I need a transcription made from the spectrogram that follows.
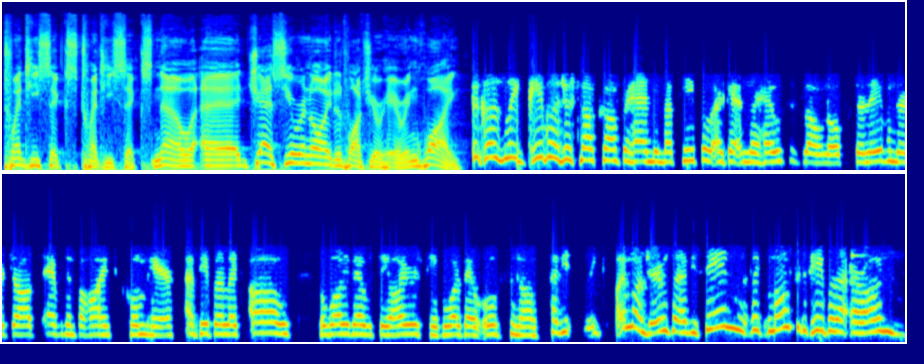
2626. Now, uh, Jess, you're annoyed at what you're hearing. Why? Because like people are just not comprehending that people are getting their houses blown up, they're leaving their jobs, everything behind to come here, and people are like, "Oh, but what about the Irish people? What about us and all? Have you? Like, I'm on Jersey. Have you seen like most of the people that are on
